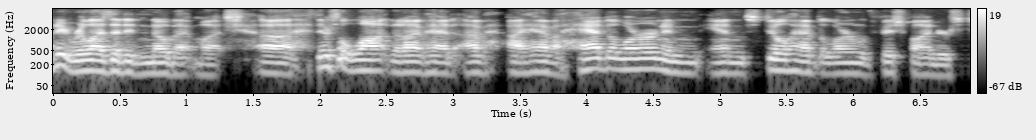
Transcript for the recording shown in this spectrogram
I didn't realize I didn't know that much. Uh, there's a lot that I've had I've I have had to learn and and still have to learn with fish finders,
